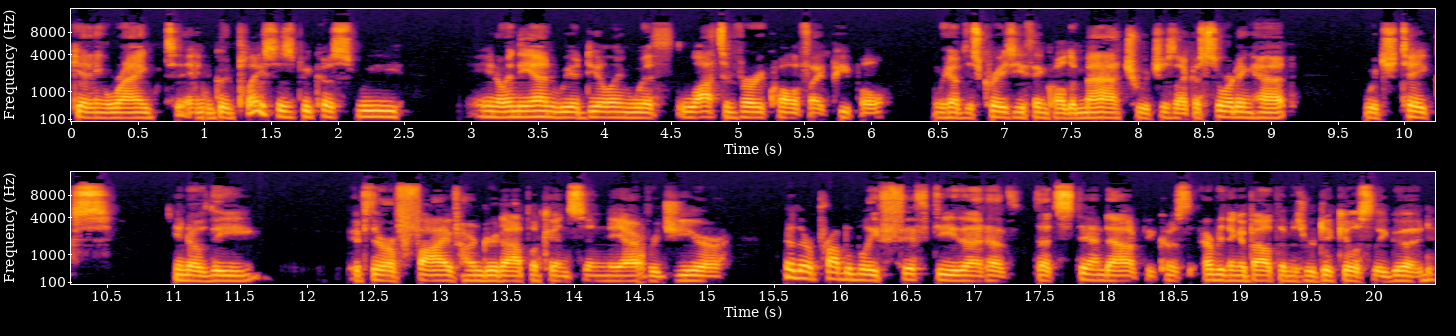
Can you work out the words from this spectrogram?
getting ranked in good places because we, you know, in the end, we are dealing with lots of very qualified people. We have this crazy thing called a match, which is like a sorting hat, which takes, you know, the, if there are 500 applicants in the average year, know, there are probably 50 that have, that stand out because everything about them is ridiculously good.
